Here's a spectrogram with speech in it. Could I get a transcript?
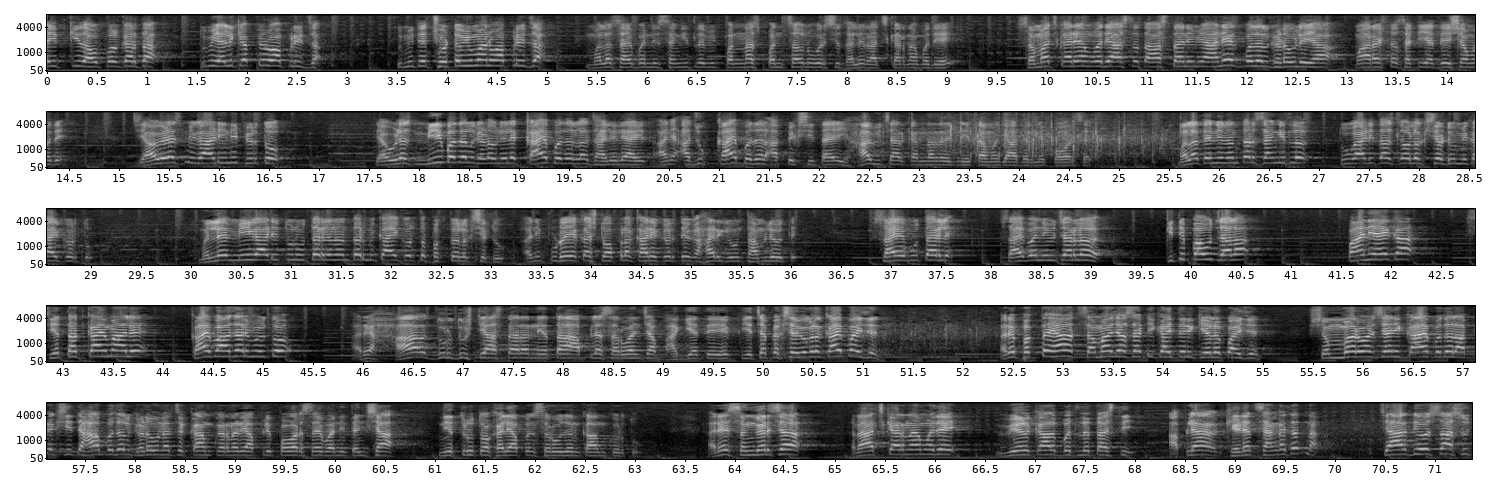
इतकी धावपळ करता तुम्ही हेलिकॉप्टर वापरीत जा. तुम्ही ते छोटं विमान वापरीत जा. मला साहेबांनी सांगितलं मी पन्नास पंचावन्न वर्ष झाले राजकारणामध्ये आहे. समाजकार्यामध्ये असतात असताना मी अनेक बदल घडवले या महाराष्ट्रासाठी या देशामध्ये. ज्यावेळेस मी गाडीने फिरतो त्यावेळेस मी बदल घडवलेले काय बदल झालेले आहेत आणि अजून काय बदल अपेक्षित आहे हा विचार करणारा नेता म्हणजे आदरणीय पवार साहेब. मला त्यांनी नंतर सांगितलं तू गाडीत असल्यावर लक्ष ठेवू मी काय करतो? म्हणले मी गाडीतून उतरल्यानंतर मी काय करतो? फक्त लक्ष ठेवू. आणि पुढे एका स्टॉपला कार्यकर्ते हार घेऊन थांबले होते. साहेब उतरले. साहेबांनी विचारलं किती पाऊस झाला? पाणी आहे का? शेतात काय माल आहे? काय बाजार मिळतो? अरे हा दूरदृष्टी असणारा नेता आपल्या सर्वांच्या भाग्यात एक याच्यापेक्षा वेगळं काय पाहिजे? अरे फक्त ह्या समाजासाठी काहीतरी केलं पाहिजे. शंभर वर्षांनी काय बदल अपेक्षित हा बदल घडवण्याचं काम करणारे आपले पवार साहेबांनी त्यांच्या नेतृत्वाखाली आपण सर्वजण काम करतो. अरे संघर्ष राजकारणामध्ये वेळ काळ बदलत असती. आपल्या खेड्यात सांगतात ना चार दिवस सासू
